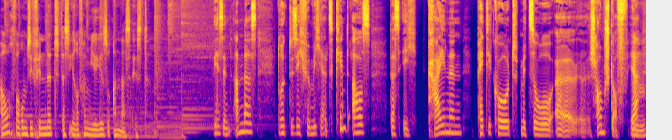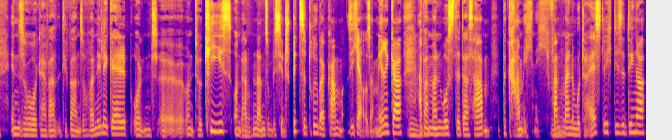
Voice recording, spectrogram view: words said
auch warum sie findet, dass ihre Familie so anders ist. Wir sind anders drückte sich für mich als Kind aus, dass ich keinen Petticoat mit so äh, Schaumstoff, ja, mhm. in so, der war, die waren so Vanillegelb und äh, und Türkis und mhm. hatten dann so ein bisschen Spitze drüber, kam sicher aus Amerika, mhm. aber man musste das haben, bekam ich nicht. Fand mhm. meine Mutter hässlich diese Dinger.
